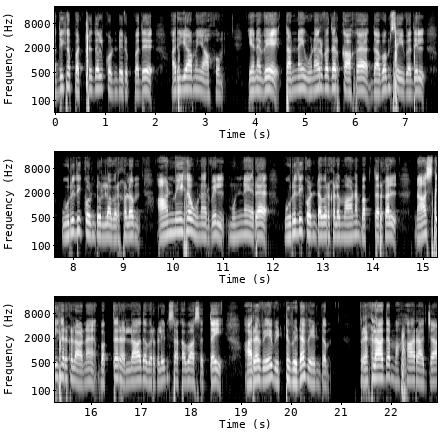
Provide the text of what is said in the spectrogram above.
அதிக பற்றுதல் கொண்டிருப்பது அறியாமையாகும். எனவே தன்னை உணர்வதற்காக தவம் செய்வதில் உறுதி கொண்டுள்ளவர்களும் ஆன்மீக உணர்வில் முன்னேற உறுதி கொண்டவர்களுமான பக்தர்கள் நாஸ்திகர்களான பக்தர் அல்லாதவர்களின் சகவாசத்தை அறவே விட்டுவிட வேண்டும். பிரகலாத மகாராஜா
